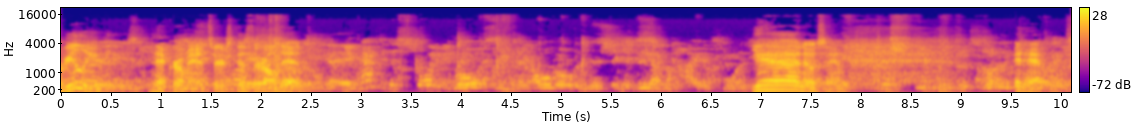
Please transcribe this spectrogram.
really necromancers because they're all dead. Yeah, I know, Sam. It happens.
